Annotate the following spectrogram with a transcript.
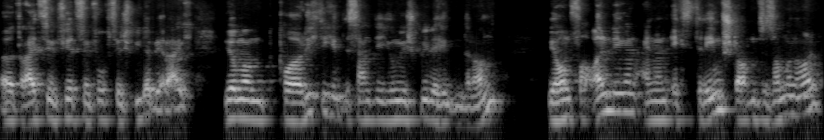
äh, 13, 14, 15 Spielerbereich. Wir haben ein paar richtig interessante junge Spieler hinten dran. Wir haben vor allen Dingen einen extrem starken Zusammenhalt.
